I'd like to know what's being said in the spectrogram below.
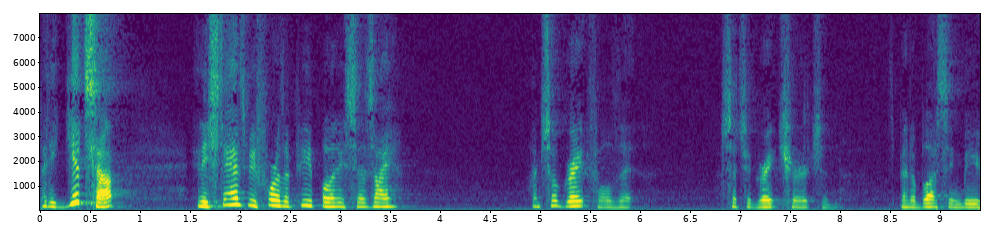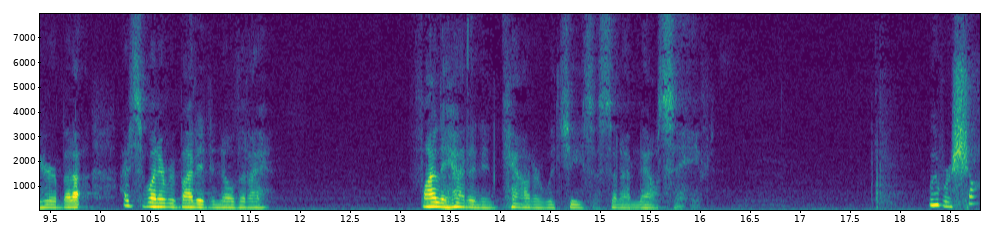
But he gets up and he stands before the people and he says, I, I'm so grateful that such a great church and it's been a blessing to be here. But I, I just want everybody to know that I finally had an encounter with Jesus and I'm now saved. We were shocked.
